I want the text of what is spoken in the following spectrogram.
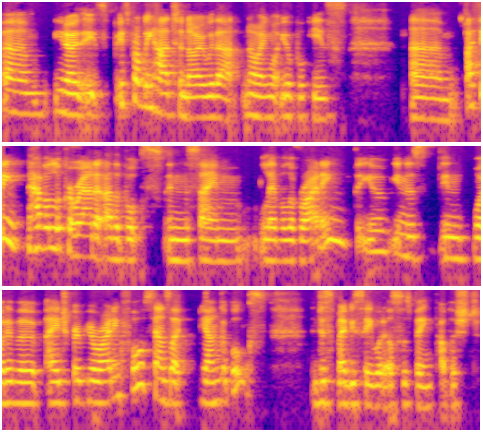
Um, you know, it's it's probably hard to know without knowing what your book is. Um, I think have a look around at other books in the same level of writing that you're in, this, in whatever age group you're writing for. Sounds like younger books, and just maybe see what else is being published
